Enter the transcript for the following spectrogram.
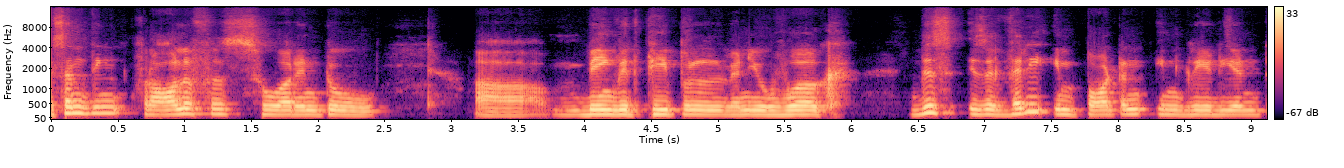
something for all of us who are into uh, being with people when you work. This is a very important ingredient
